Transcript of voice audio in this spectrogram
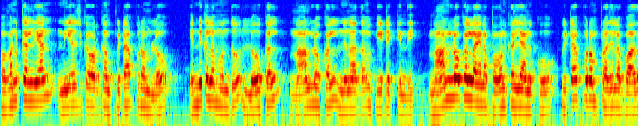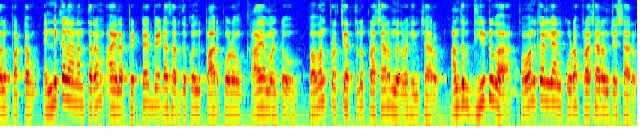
పవన్ కళ్యాణ్ నియోజకవర్గం పిఠాపురంలో ఎన్నికల ముందు లోకల్ నాన్ లోకల్ నినాదం హీటెక్కింది. నాన్ లోకల్ అయిన పవన్ కళ్యాణ్కు పిఠాపురం ప్రజల బాధలు పట్టవు. ఎన్నికల అనంతరం ఆయన పెట్టెబేడ సర్దుకొని పారిపోవడం ఖాయమంటూ పవన్ ప్రత్యర్థులు ప్రచారం నిర్వహించారు. అందుకు ధీటుగా పవన్ కళ్యాణ్ కూడా ప్రచారం చేశారు.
